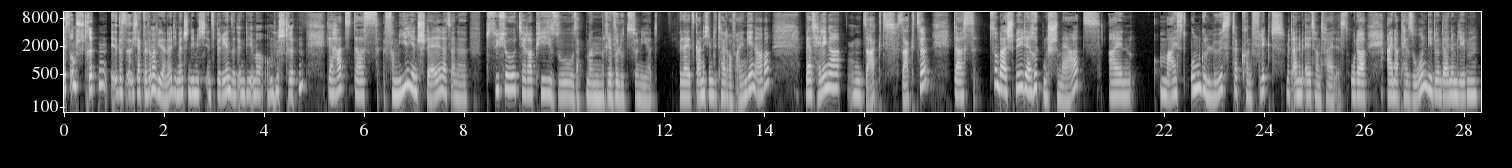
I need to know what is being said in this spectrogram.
ist umstritten. Das, ich sage das immer wieder, ne? Die Menschen, die mich inspirieren, sind irgendwie immer umstritten. Der hat das Familienstellen als eine Psychotherapie, so sagt man, revolutioniert will da jetzt gar nicht im Detail drauf eingehen, aber Bert Hellinger sagt, sagte, dass zum Beispiel der Rückenschmerz ein meist ungelöster Konflikt mit einem Elternteil ist oder einer Person, die du in deinem Leben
